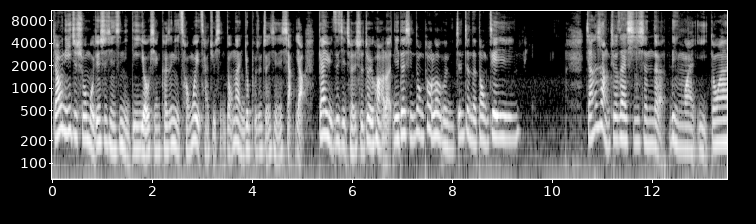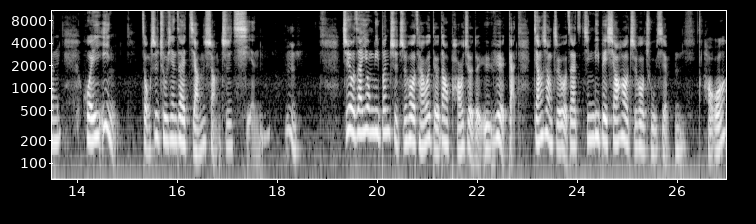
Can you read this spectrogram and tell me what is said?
假如你一直说某件事情是你第一优先，可是你从未采取行动，那你就不是真心的想要。该与自己诚实对话了。你的行动透露了你真正的动机。奖赏就在牺牲的另外一端，回应总是出现在奖赏之前。嗯，只有在用力奔驰之后，才会得到跑者的愉悦感。奖赏只有在精力被消耗之后出现。嗯，好哦。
